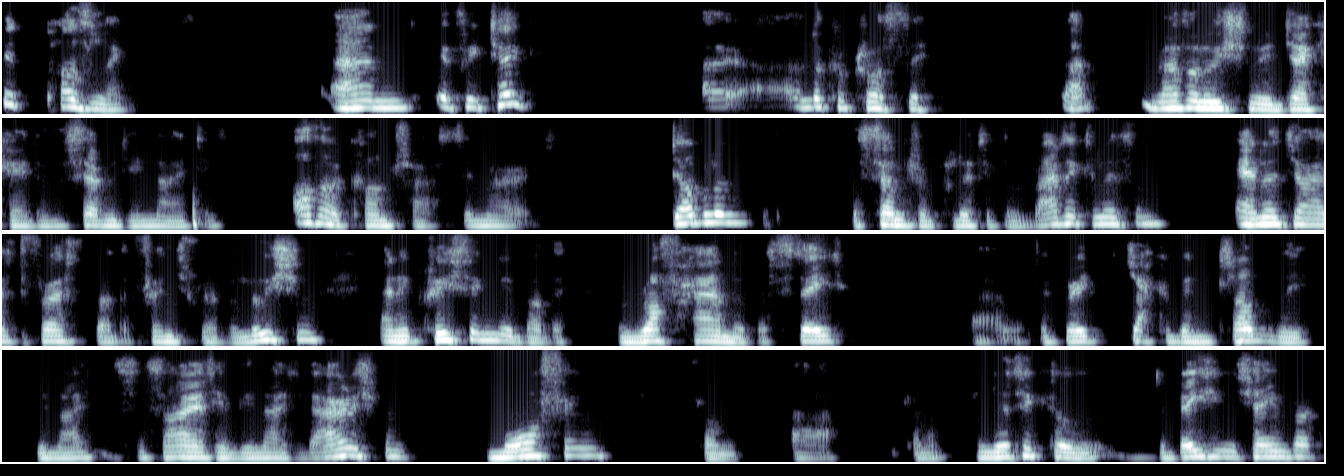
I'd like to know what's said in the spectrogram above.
A bit puzzling. And if we take a look across the, that revolutionary decade of the 1790s, other contrasts emerge. Dublin, the centre of political radicalism, energized first by the French Revolution and increasingly by the, rough hand of the state, uh, with the great Jacobin Club, the United Society of the United Irishmen, morphing from uh, kind of political debating chamber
